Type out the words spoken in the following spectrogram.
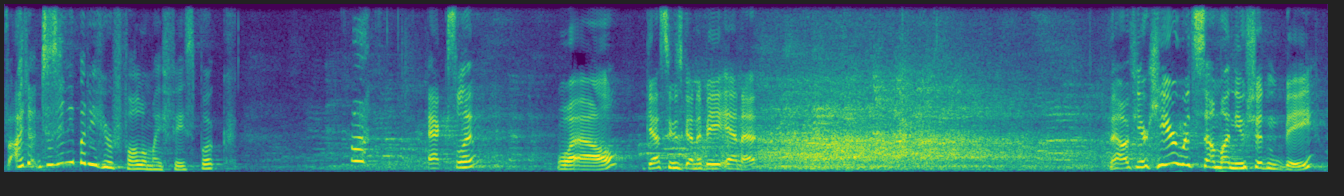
does anybody here follow my Facebook? Ah, excellent. Well, guess who's going to be in it? Now, if you're here with someone you shouldn't be,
